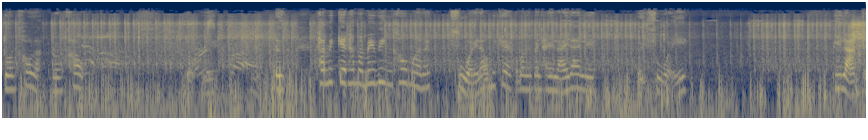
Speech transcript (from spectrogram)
โดนเข้าละโดนเข้าจบเลยตึกถ้าไม่เกตถ้ามันไม่วิ่งเข้ามานะ สวยแล้วไม่เกตกำลังจะเป็นไฮไลท์ได้เลยสวยสวยๆพี่หลามใจ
